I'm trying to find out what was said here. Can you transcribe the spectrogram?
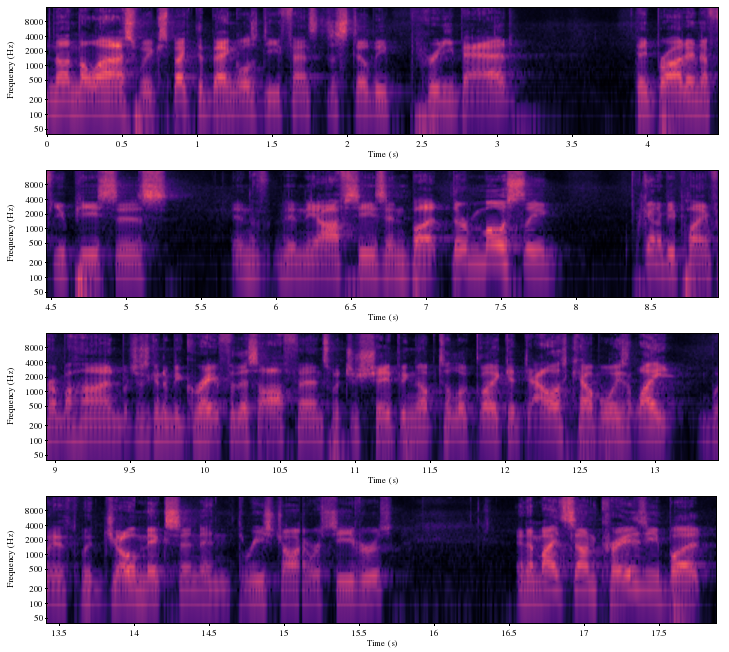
Nonetheless, we expect the Bengals defense to still be pretty bad. They brought in a few pieces in the, in the offseason, but they're mostly going to be playing from behind, which is going to be great for this offense, which is shaping up to look like a Dallas Cowboys light with, with Joe Mixon and three strong receivers. And it might sound crazy, but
